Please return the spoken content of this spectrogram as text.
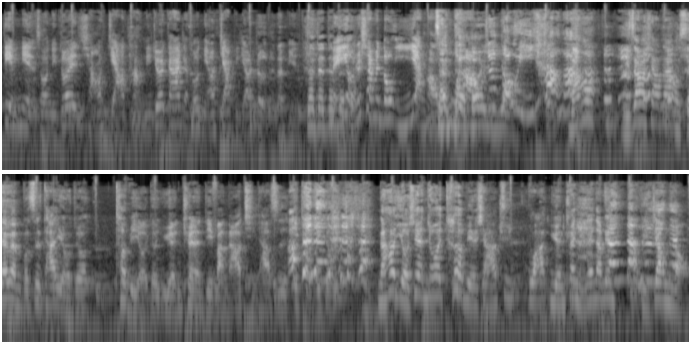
店面的时候，你都会想要加汤，你就会跟他讲说你要加比较热的那边。对对对对没有，就下面都一样，好不真的好？就都一样啊。然后你知道像那种 seven 不是它有就特别有一个圆圈的地方，然后其他是一个一个，然后有些人就会特别想要去挖圆圈里面那边真的比较对对对浓，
